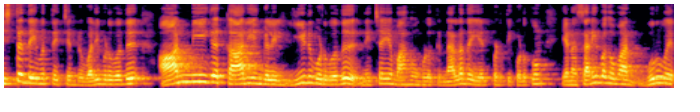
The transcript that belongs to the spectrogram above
இஷ்ட தெய்வத்தை சென்று வழிபடுவது ஆன்மீக காரியங்களில் ஈடுபடுவது நிச்சயமாக உங்களுக்கு நல்லதை ஏற்படுத்தி கொடுக்கும். என சனி பகவான் குருவை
